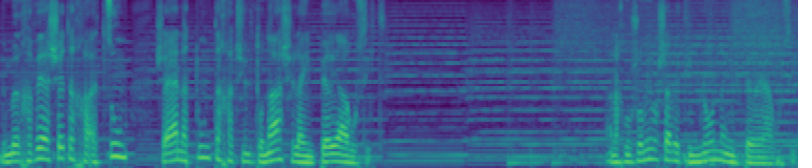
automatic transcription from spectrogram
במרחבי השטח העצום שהיה נתון תחת שלטונה של האימפריה הרוסית. אנחנו שומעים עכשיו את המנון האימפריה הרוסית.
